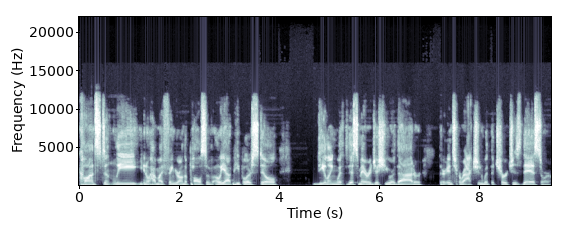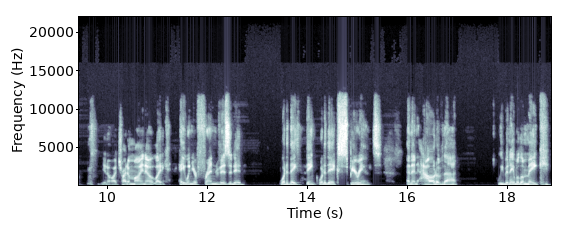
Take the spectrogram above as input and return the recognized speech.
constantly, you know, have my finger on the pulse of, oh yeah, people are still dealing with this marriage issue or that, or their interaction with the church is this, or, you know, I try to mine out like, hey, when your friend visited, what did they think? What did they experience? And then out of that, we've been able to make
